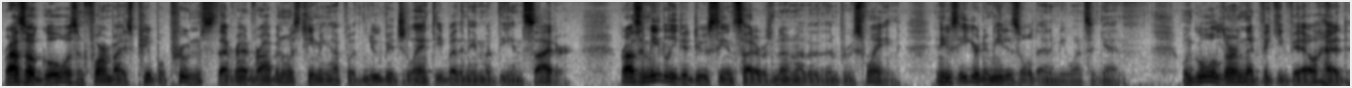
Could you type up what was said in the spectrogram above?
Ra's was informed by his pupil Prudence that Red Robin was teaming up with new vigilante by the name of the Insider. Raz immediately deduced the insider was none other than Bruce Wayne, and he was eager to meet his old enemy once again. When Ghul learned that Vicki Vale had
